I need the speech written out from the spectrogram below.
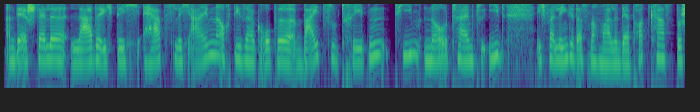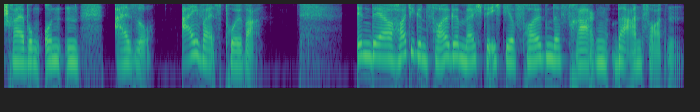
An der Stelle lade ich dich herzlich ein, auch dieser Gruppe beizutreten. Team No Time to Eat. Ich verlinke das nochmal in der Podcast-Beschreibung unten. Also, Eiweißpulver. In der heutigen Folge möchte ich dir folgende Fragen beantworten.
